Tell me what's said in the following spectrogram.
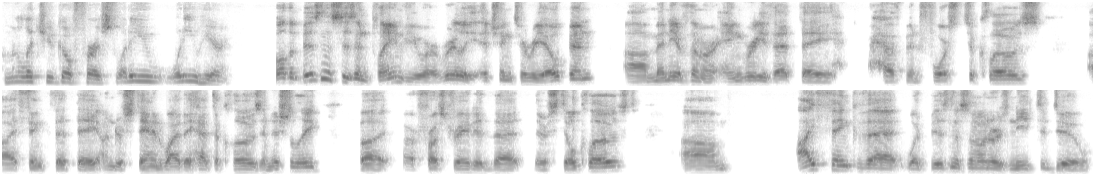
I'm going to let you go first. What are you What are you hearing? Well, the businesses in Plainview are really itching to reopen. Uh, many of them are angry that they have been forced to close. I think that they understand why they had to close initially, but are frustrated that they're still closed. Um, I think that what business owners need to do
